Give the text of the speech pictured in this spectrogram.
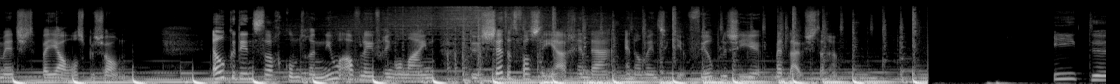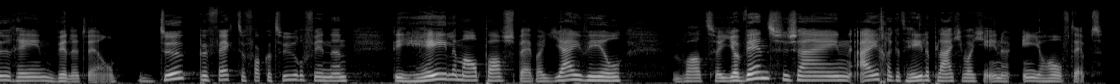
matcht bij jou als persoon. Elke dinsdag komt er een nieuwe aflevering online, dus zet het vast in je agenda en dan wens ik je veel plezier met luisteren. Iedereen wil het wel. De perfecte vacature vinden die helemaal past bij wat jij wil, wat eh, je wensen zijn, eigenlijk het hele plaatje wat je in, in je hoofd hebt.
